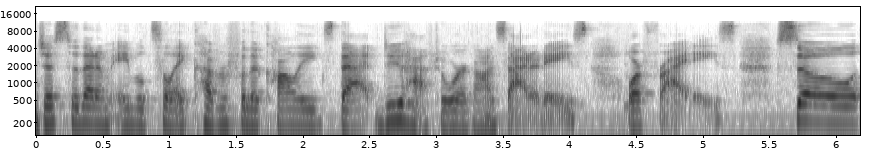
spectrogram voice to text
just so that I'm able to like cover for the colleagues that do have to work on Saturdays or Fridays. So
